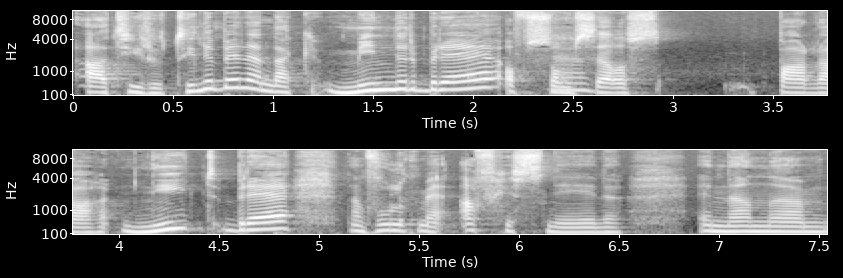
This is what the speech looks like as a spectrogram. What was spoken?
uit die routine ben en dat ik minder brei, of soms Ja. zelfs een paar dagen niet brei, dan voel ik mij afgesneden. En dan, ehm,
